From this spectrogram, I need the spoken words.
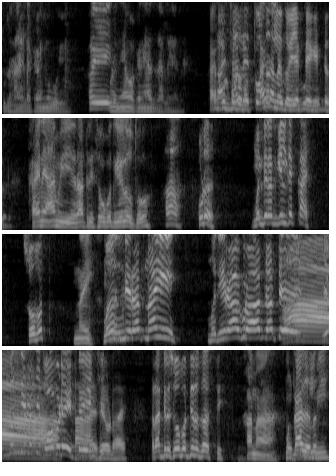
पुढे राहायला काय नको येऊ होय. न्यावा का नाही आज झालं याला. काय काय चाललंय होतं? काय तोंडात तो एकटे एकटच? काय नाही आम्ही रात्री सोबत गेलो होतो. हा. पुढं मंदिरात गेल ते काय? सोबत? नाही. मग? मंदिरात नाही. मदिरागृहात जाते. आ, हे मंदिराचे धोबडे आहेत हा, यांचे. एवढं आहे. रात्री सोबत तिथंच असते. हा ना. मग काय झालं? मी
